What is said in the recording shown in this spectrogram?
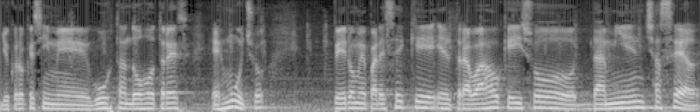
yo creo que si me gustan dos o tres es mucho, pero me parece que el trabajo que hizo Damien Chazelle,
